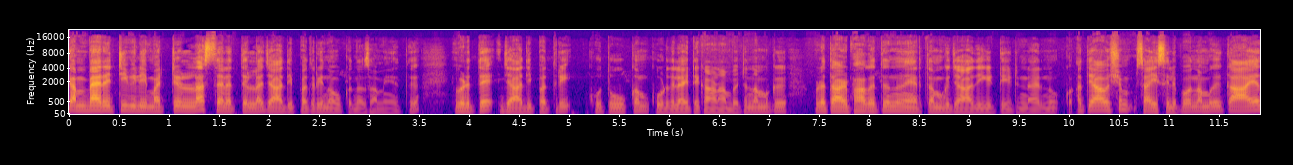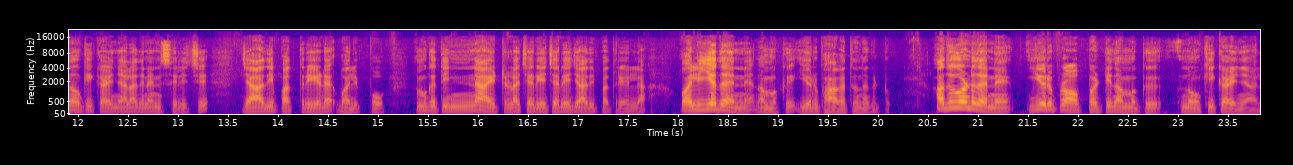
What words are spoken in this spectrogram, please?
കമ്പാരിറ്റീവ്ലി മറ്റുള്ള സ്ഥലത്തുള്ള ജാതിപത്രി നോക്കുന്ന സമയത്ത് ഇവിടുത്തെ ജാതിപത്രി തൂക്കം കൂടുതലായിട്ട് കാണാൻ പറ്റും. നമുക്ക് ഇവിടെ താഴ്ഭാഗത്ത് നിന്ന് നേരത്തെ നമുക്ക് ജാതി കിട്ടിയിട്ടുണ്ടായിരുന്നു. അത്യാവശ്യം സൈസിൽ ഇപ്പോൾ നമുക്ക് കായ നോക്കിക്കഴിഞ്ഞാൽ അതിനനുസരിച്ച് ജാതിപത്രിയുടെ വലിപ്പവും നമുക്ക് തിന്നായിട്ടുള്ള ചെറിയ ചെറിയ ജാതിപത്രിയല്ല വലിയത് തന്നെ നമുക്ക് ഈ ഒരു ഭാഗത്തു നിന്ന് കിട്ടും. അതുകൊണ്ട് തന്നെ ഈ ഒരു പ്രോപ്പർട്ടി നമുക്ക് നോക്കിക്കഴിഞ്ഞാൽ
